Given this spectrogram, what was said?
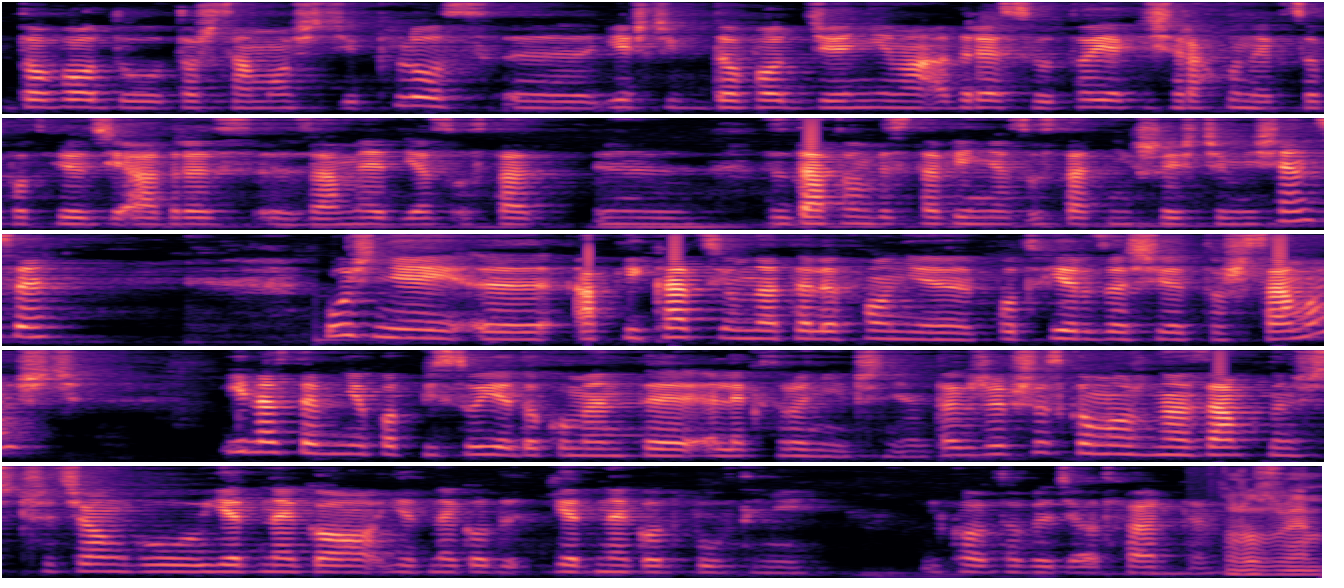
dowodu tożsamości plus y, jeśli w dowodzie nie ma adresu, to jakiś rachunek, co potwierdzi adres za media z, y, z datą wystawienia z ostatnich 6 miesięcy. Później y, aplikacją na telefonie potwierdza się tożsamość i następnie podpisuje dokumenty elektronicznie. Także wszystko można zamknąć w przeciągu jednego, jednego, jednego dwóch dni konto będzie otwarte. Rozumiem.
